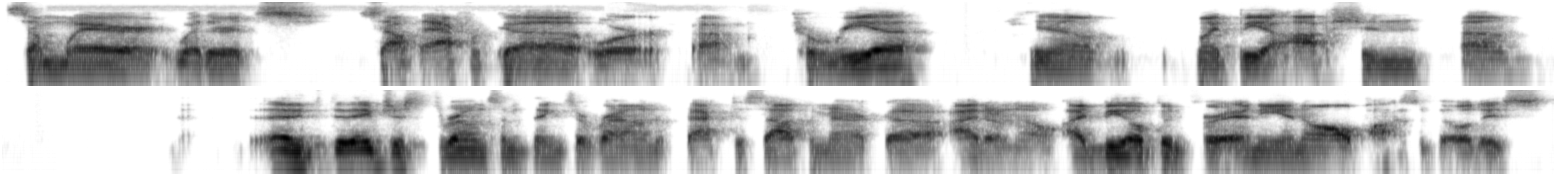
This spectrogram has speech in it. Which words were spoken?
somewhere, whether it's South Africa or um, Korea. You know, might be an option. Um, they've just thrown some things around back to South America. I don't know. I'd be open for any and all possibilities.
